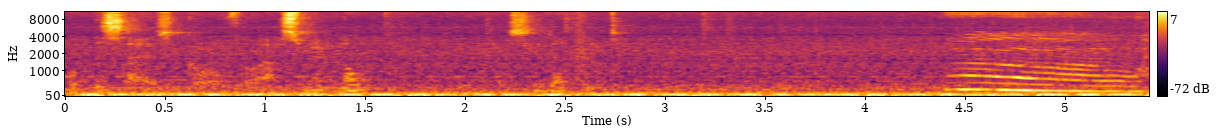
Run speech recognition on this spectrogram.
Hope this size go over last minute. Nope. Guess he doesn't. Oh.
